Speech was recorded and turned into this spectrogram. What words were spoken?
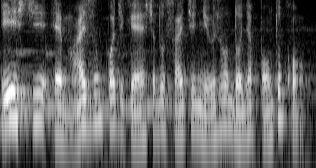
Este é mais um podcast do site newsrondônia.com.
